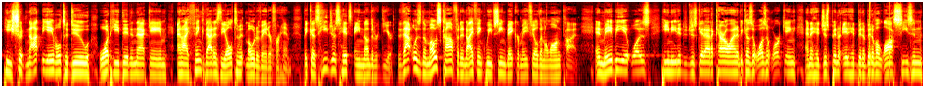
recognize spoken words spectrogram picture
he should not be able to do what he did in that game, and I think that is the ultimate motivator for him because he just hits another gear. That was the most confident I think we've seen Baker Mayfield in a long time. And maybe it was he needed to just get out of Carolina because it wasn't working and it had just been it had been a bit of a lost season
